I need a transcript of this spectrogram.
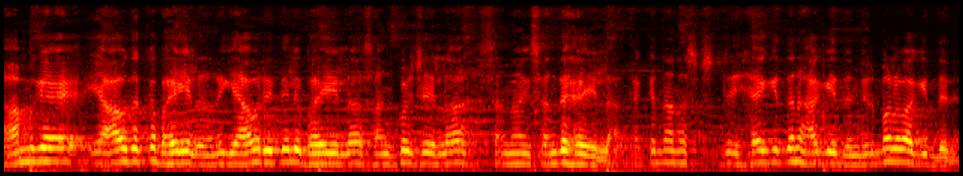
ನಮಗೆ ಯಾವುದಕ್ಕೆ ಭಯ ಇಲ್ಲ. ನನಗೆ ಯಾವ ರೀತಿಯಲ್ಲಿ ಭಯ ಇಲ್ಲ, ಸಂಕೋಚ ಇಲ್ಲ ನನಗೆ ಸಂದೇಹ ಇಲ್ಲ. ಯಾಕೆಂದ್ರೆ ನಾನು ಹೇಗಿದ್ದೇನೆ, ಹಾಗೆ ಇದ್ದೇನೆ, ನಿರ್ಮಲವಾಗಿದ್ದೇನೆ.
